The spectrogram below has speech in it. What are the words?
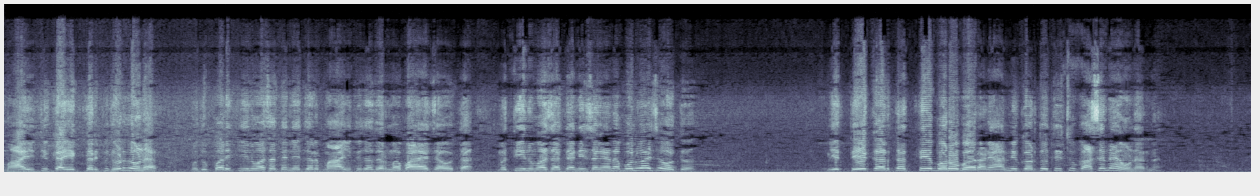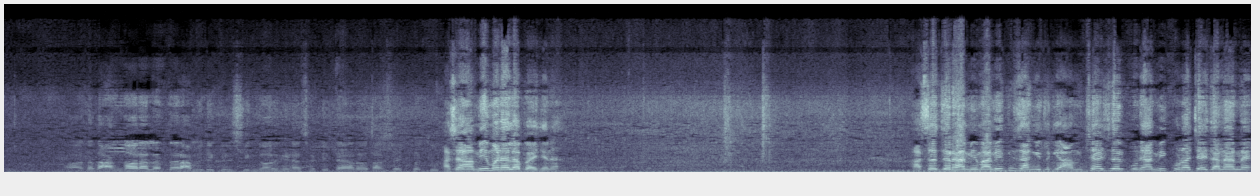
महायुती काय एकतर्फी थोडंच होणार? मग दुपारी तीन वाजता त्यांनी जर महायुतीचा धर्म पाळायचा होता मग तीन वाजता त्यांनी सगळ्यांना बोलवायचं होतं. म्हणजे ते करतात ते बरोबर आणि आम्ही करतो ते चूक असं नाही होणार ना? दादा अंगावर आलं तर आम्ही देखील शिंगावर घेण्यासाठी तयार आहोत असं एक असं आम्ही म्हणायला पाहिजे ना? असं जर आम्ही आम्ही पण सांगितलं की आमच्या जर कोणी आम्ही कुणाच्या जाणार नाही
